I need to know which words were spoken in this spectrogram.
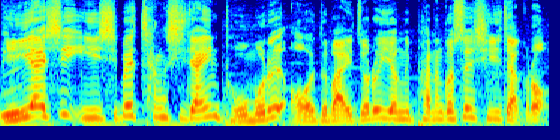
BRC20의 창시자인 도모를 어드바이저로 영입하는 것을 시작으로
